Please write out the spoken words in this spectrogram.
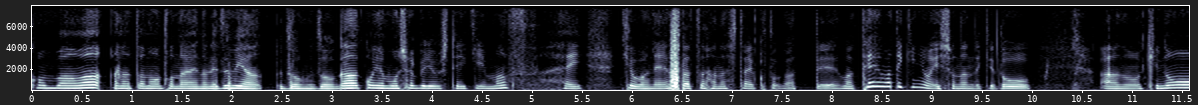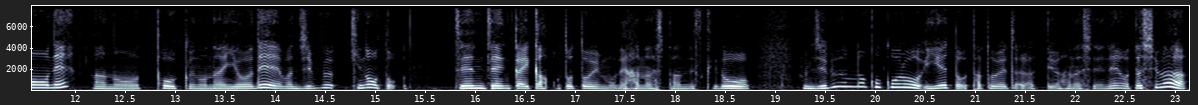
こんばんは。あなたの隣のレズビアン、うぞうむぞうが今夜もおしゃべりをしていきます。はい。今日はね、2つ話したいことがあって、まあ、テーマ的には一緒なんだけど、あの、昨日ね、あの、トークの内容で、まあ、自分、昨日と前々回か、一昨日もね、話したんですけど、自分の心を家と例えたらっていう話でね私は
